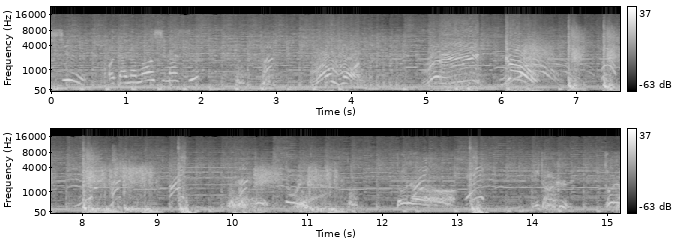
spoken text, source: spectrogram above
習お頼申します。Round one. Ready, go! どりゃどりゃいただく。どりゃ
